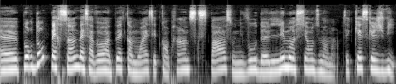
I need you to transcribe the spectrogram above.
Euh, pour d'autres personnes, ben, ça va un peu être comme moi, essayer de comprendre ce qui se passe au niveau de l'émotion du moment. Qu'est-ce que je vis?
